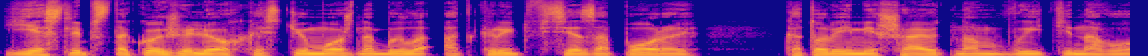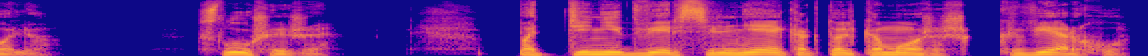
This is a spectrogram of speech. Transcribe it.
если б с такой же легкостью можно было открыть все запоры, которые мешают нам выйти на волю. Слушай же, подтяни дверь сильнее, как только можешь, кверху.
